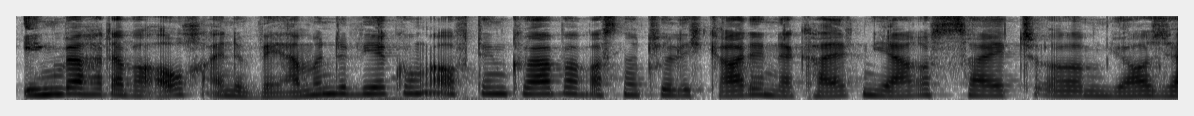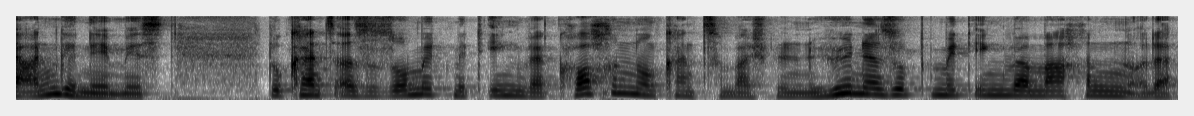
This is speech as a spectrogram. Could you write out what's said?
Ingwer hat aber auch eine wärmende Wirkung auf den Körper, was natürlich gerade in der kalten Jahreszeit ähm, ja, sehr angenehm ist. Du kannst also somit mit Ingwer kochen und kannst zum Beispiel eine Hühnersuppe mit Ingwer machen oder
